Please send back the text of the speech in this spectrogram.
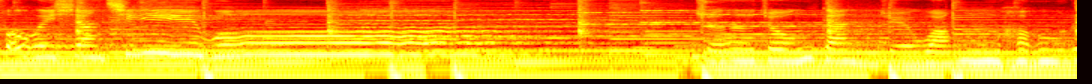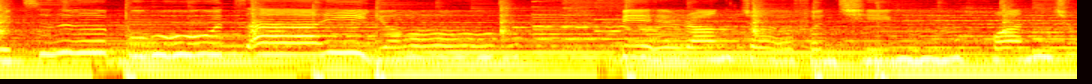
否会想起我？这种感觉往后日子不再有，别让这份情换成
